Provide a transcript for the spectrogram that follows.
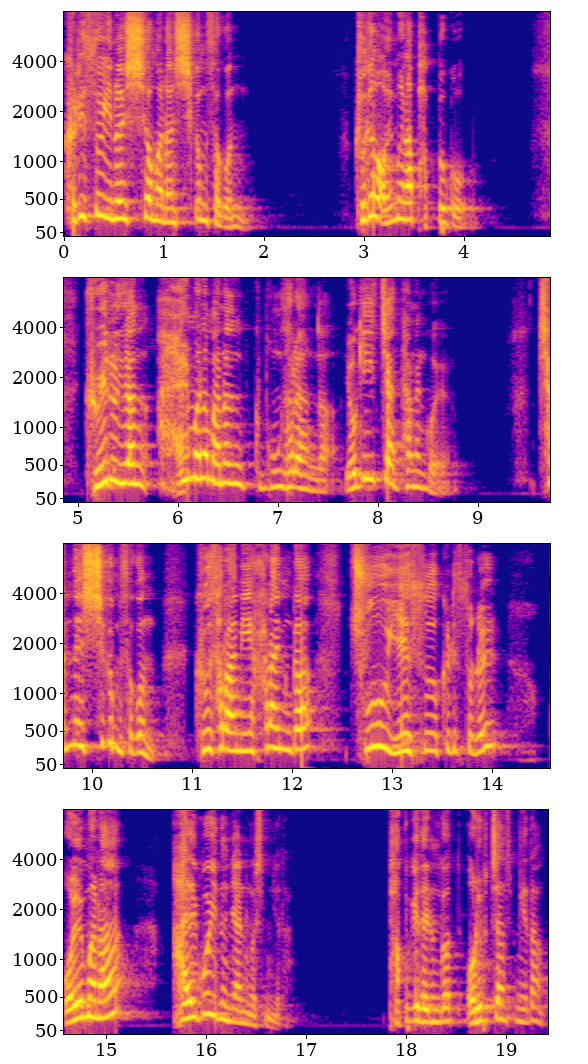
그리스도인을 시험하는 시금석은 그가 얼마나 바쁘고 교회를 위한 얼마나 많은 그 봉사를 한가 여기 있지 않다는 거예요. 참된 시금석은 그 사람이 하나님과 주 예수 그리스도를 얼마나 알고 있느냐는 것입니다. 바쁘게 되는 것 어렵지 않습니다.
